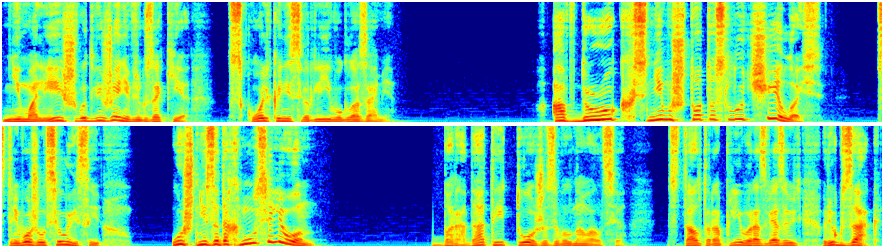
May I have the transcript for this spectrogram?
ни малейшего движения в рюкзаке, сколько ни сверли его глазами. «А вдруг с ним что-то случилось?» — встревожился Лысый. Уж не задохнулся ли он? Бородатый тоже заволновался. Стал торопливо развязывать рюкзак.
